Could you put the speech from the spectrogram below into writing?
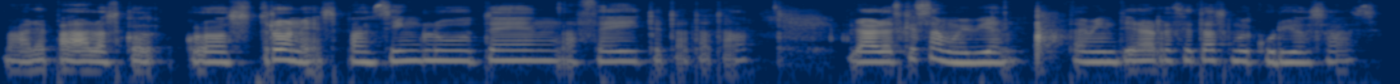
¿Vale? Para los crostrones, pan sin gluten, aceite, ta, ta, ta. La verdad es que está muy bien. También tiene recetas muy curiosas.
